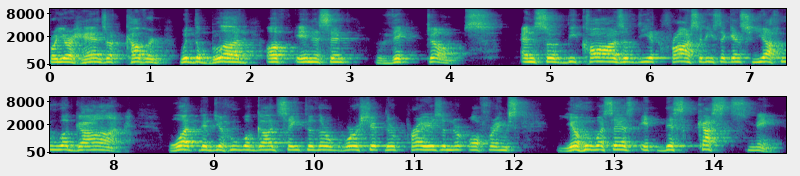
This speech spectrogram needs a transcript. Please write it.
for your hands are covered with the blood of innocent victims. And so, because of the atrocities against Yahuwah God, what did Yahuwah God say to their worship, their prayers, and their offerings? Yahuwah says, It disgusts me.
